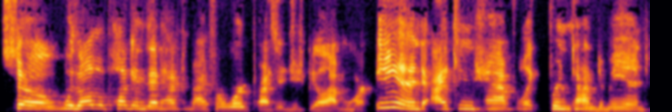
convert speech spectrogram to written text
So with all the plugins I'd have to buy for WordPress, it'd just be a lot more. And I can have like print on demand.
